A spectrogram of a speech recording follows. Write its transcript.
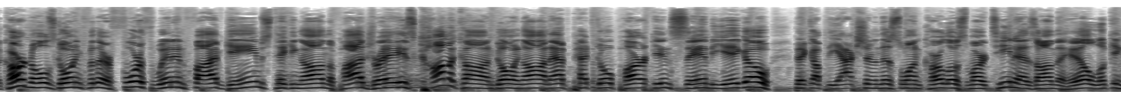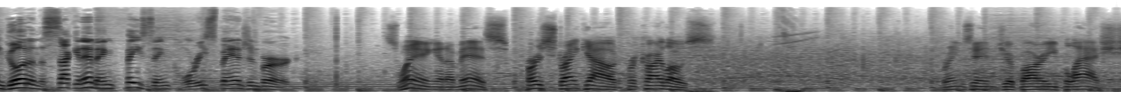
The Cardinals going for their fourth win in five games, taking on the Padres. Comic Con going on at Petco Park in San Diego. Pick up the action in this one. Carlos Martinez on the hill, looking good in the second inning, facing Cory Spangenberg. Swing and a miss. First strikeout for Carlos. Brings in Jabari Blash.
